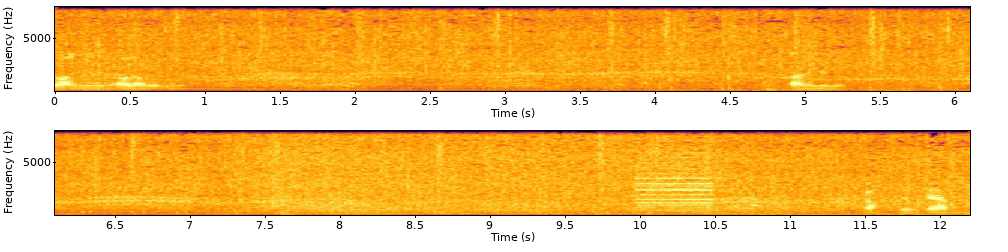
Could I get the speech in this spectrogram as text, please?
zaman. Buradan yeni bir araba buluyorum. Hani gibi. Kahve beğenmedim.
